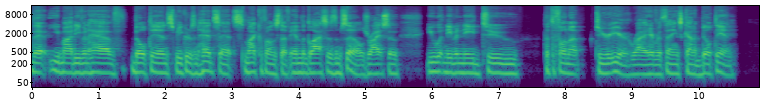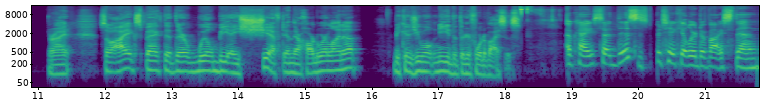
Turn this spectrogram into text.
that you might even have built in speakers and headsets, microphone stuff in the glasses themselves, right? So you wouldn't even need to put the phone up to your ear, right? Everything's kind of built in, right? So I expect that there will be a shift in their hardware lineup because you won't need the three or four devices. Okay, so this particular device then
